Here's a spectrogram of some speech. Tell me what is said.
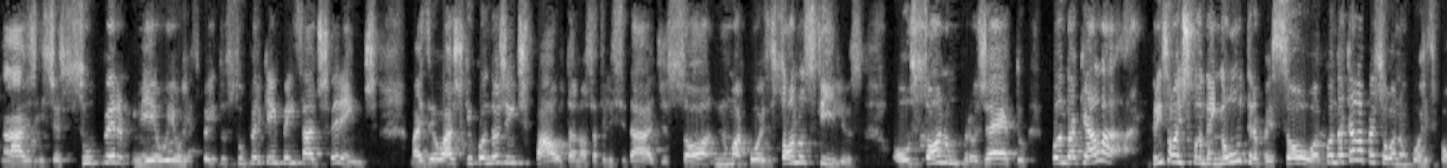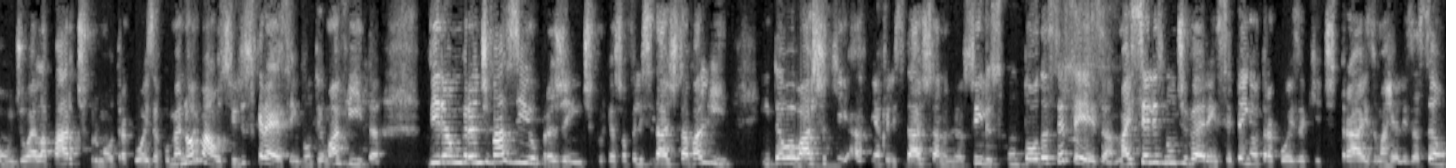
tá? isso é super meu e eu respeito super quem pensar diferente. Mas eu acho que quando a gente pauta a nossa felicidade só numa coisa, só nos filhos, ou só num projeto, quando aquela, principalmente quando é em outra pessoa, quando aquela pessoa não corresponde ou ela parte para uma outra coisa, como é normal, os filhos crescem, vão ter uma vida, vira um grande vazio para gente, porque a sua felicidade estava ali. Então eu acho que a minha felicidade está nos meus filhos com toda certeza. Mas se eles não tiverem, se tem outra coisa que te traz uma realização,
